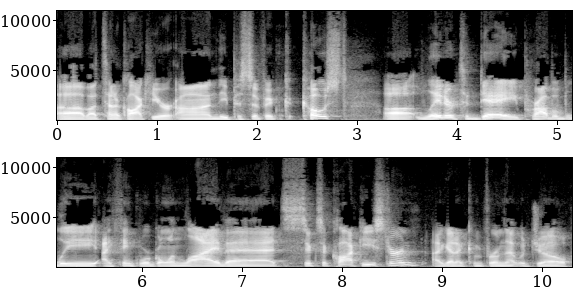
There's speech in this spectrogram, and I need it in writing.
Uh, about 10 o'clock here on the Pacific Coast. Uh, later today, probably, I think we're going live at 6 o'clock Eastern. I got to confirm that with Joe.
